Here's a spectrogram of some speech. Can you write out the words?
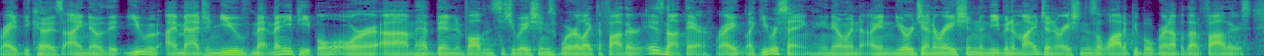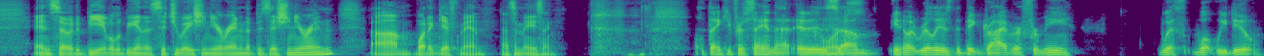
right? Because I know that you, I imagine you've met many people or um, have been involved in situations where like the father is not there, right? Like you were saying, you know, in, in your generation and even in my generation, there's a lot of people growing up without fathers. And so to be able to be in the situation you're in and the position you're in, um, what a gift, man. That's amazing. Well, thank you for saying that. It is, um, you know, it really is the big driver for me with what we do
